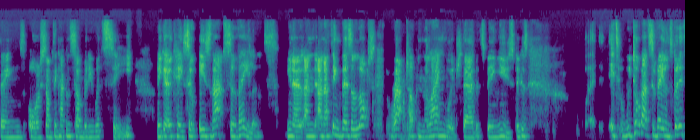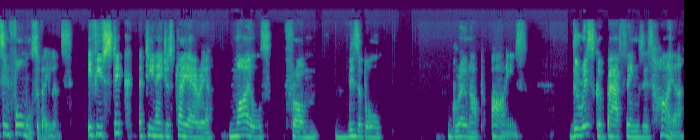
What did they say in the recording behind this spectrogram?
things, or if something happens, somebody would see. And you go, okay, so is that surveillance? You know, and, and I think there's a lot wrapped up in the language there that's being used because uh, it's we talk about surveillance, but it's informal surveillance. If you stick a teenager's play area miles from visible grown up eyes, the risk of bad things is higher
